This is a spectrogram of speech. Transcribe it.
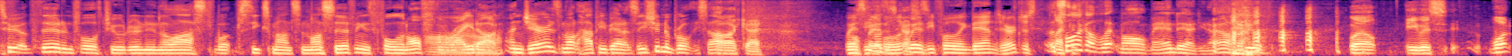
two, third and fourth children in the last what six months, and my surfing has fallen off the Oh, radar. right. And Jared's not happy about it, so he shouldn't have brought this up. Oh, okay. Where's he, fall, where's he falling down, Jared? Just it's lack like I've let my old man down, you know. Well, he was what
